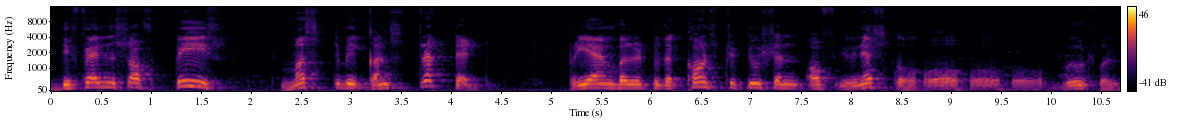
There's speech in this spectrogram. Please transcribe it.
defence of peace must be constructed preamble to the constitution of UNESCO oh ho ho beautiful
